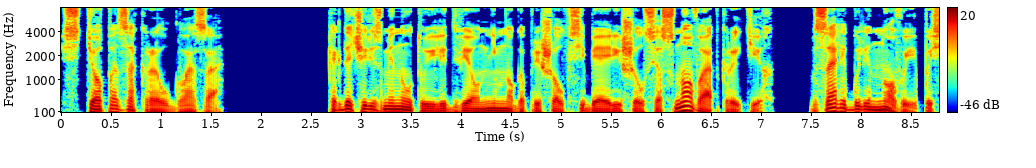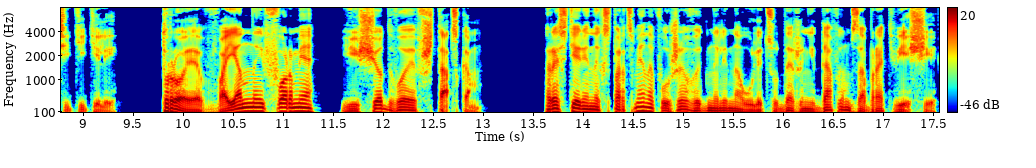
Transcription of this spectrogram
Степа закрыл глаза. Когда через минуту или две он немного пришел в себя и решился снова открыть их, в зале были новые посетители. Трое в военной форме еще двое в штатском. Растерянных спортсменов уже выгнали на улицу, даже не дав им забрать вещи.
